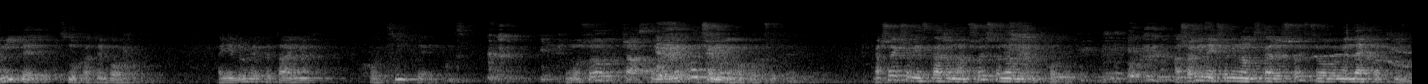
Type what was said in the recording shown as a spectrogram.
вміти слухати Бога, а є друге питання хотіти. Тому що часто ми не хочемо його почути. А що, якщо він скаже нам щось, що нам не підходить? А що він, якщо він нам скаже щось, чого ми не хотіли?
